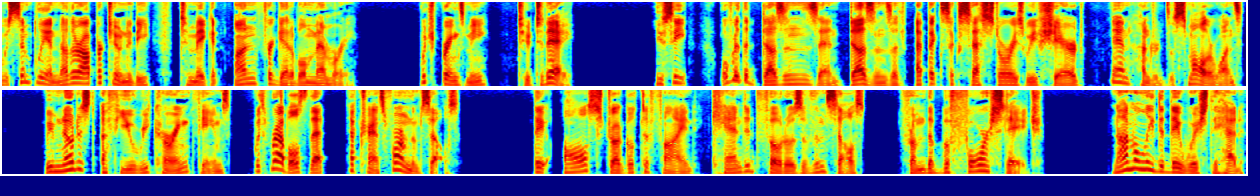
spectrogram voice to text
it was simply another opportunity to make an unforgettable memory. Which brings me to today. You see, over the dozens and dozens of epic success stories we've shared, and hundreds of smaller ones, we've noticed a few recurring themes with rebels that have transformed themselves. They all struggle to find candid photos of themselves from the before stage. Not only did they wish they had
